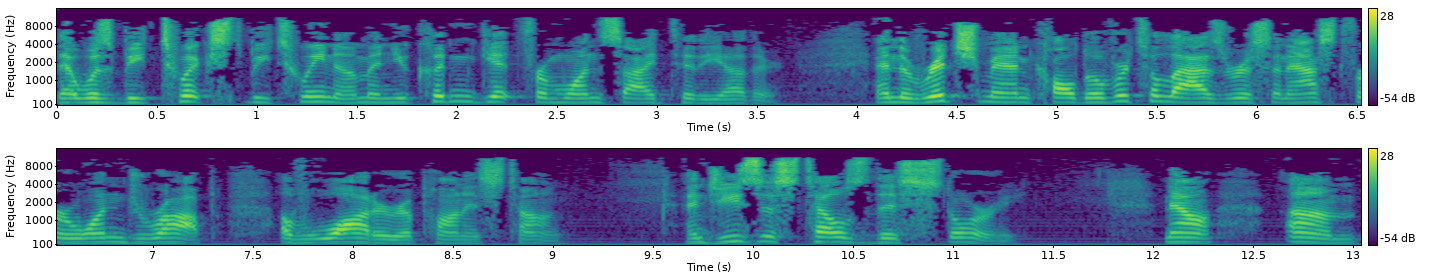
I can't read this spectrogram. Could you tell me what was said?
that was betwixt between them, and you couldn't get from one side to the other. And the rich man called over to Lazarus and asked for one drop of water upon his tongue. And Jesus tells this story. Now, um,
